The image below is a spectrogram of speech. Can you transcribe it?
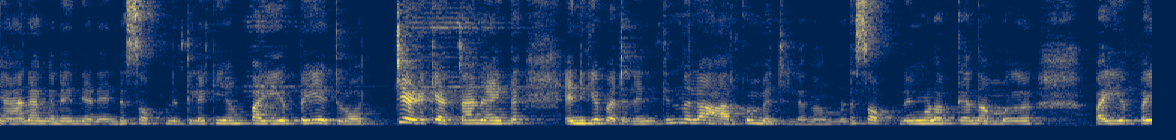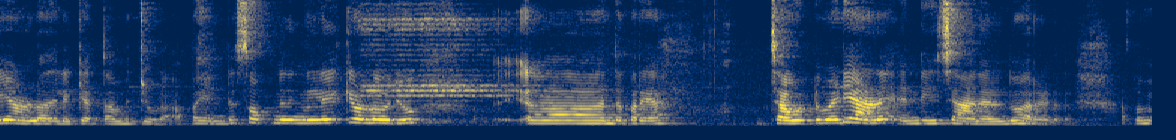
ഞാൻ അങ്ങനെ തന്നെയാണ്. എന്റെ സ്വപ്നത്തിലേക്ക് ഞാൻ പയ്യെ പയ്യെ എത്തും. ഒറ്റയടിക്ക് എത്താനായിട്ട് എനിക്ക് പറ്റില്ല എനിക്ക് നല്ല ആർക്കും പറ്റില്ല. നമ്മുടെ സ്വപ്നങ്ങളൊക്കെ നമ്മൾ പയ്യെ പയ്യാണല്ലോ അതിലേക്ക് എത്താൻ പറ്റുള്ളൂ. അപ്പോൾ എന്റെ സ്വപ്നങ്ങളിലേക്കുള്ള ഒരു എന്താ പറയുക ചവിട്ടുപടിയാണ് എന്റെ ഈ ചാനൽ എന്ന് പറയുന്നത് അപ്പം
